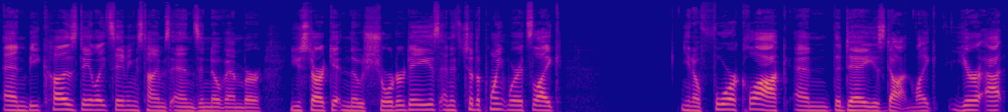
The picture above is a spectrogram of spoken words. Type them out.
and because daylight savings times ends in November, you start getting those shorter days, and it's to the point where it's like, you know, four o'clock and the day is done. Like you're at.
